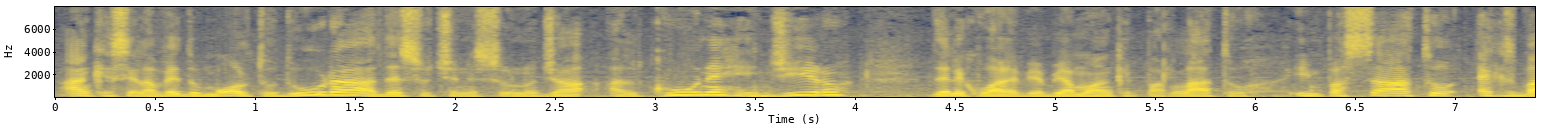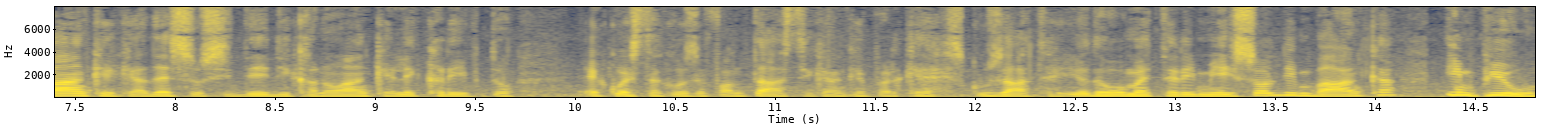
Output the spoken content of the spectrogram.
anche se la vedo molto dura, adesso ce ne sono già alcune in giro, delle quali vi abbiamo anche parlato in passato, ex banche che adesso si dedicano anche alle cripto e questa cosa è fantastica anche perché, scusate, io devo mettere i miei soldi in banca, in più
